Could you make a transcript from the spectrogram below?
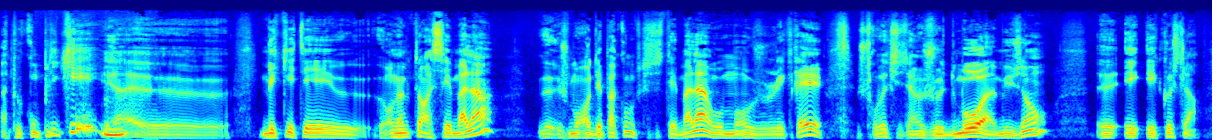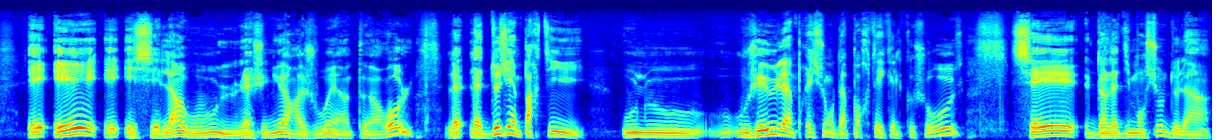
un peu compliqué, hein, euh, mais qui était euh, en même temps assez malin, euh, je ne me rendais pas compte que c'était malin au moment où je l'ai créé. Je trouvais que c'était un jeu de mots amusant et, que cela. Et, c'est là où l'ingénieur a joué un peu un rôle. La, deuxième partie où, où j'ai eu l'impression d'apporter quelque chose, c'est dans la dimension de la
